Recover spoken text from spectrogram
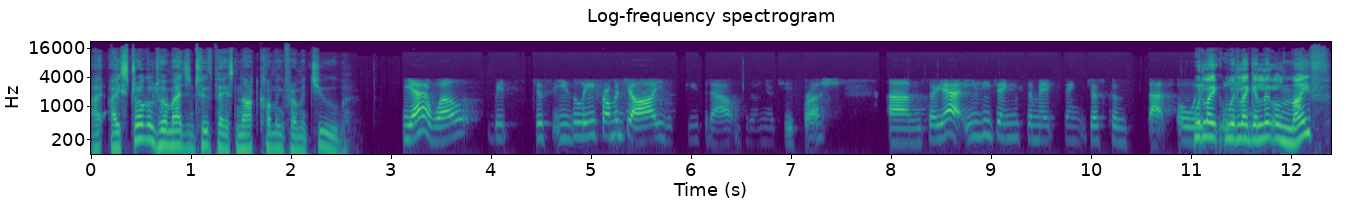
I, I struggle to imagine toothpaste not coming from a tube. Yeah, well, it's just easily from a jar. You just scoop it out and put it on your toothbrush. Um, so yeah, easy things to make things just because that's always with like with like a little knife.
